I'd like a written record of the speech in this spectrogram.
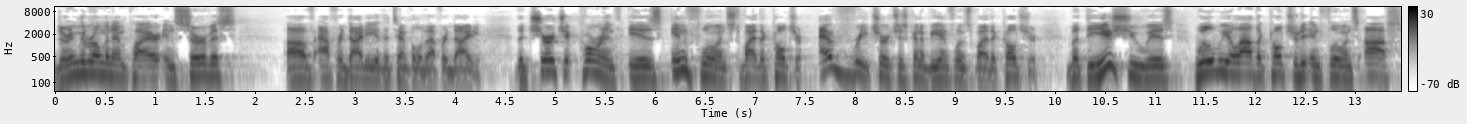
during the Roman Empire in service of Aphrodite at the Temple of Aphrodite. The church at Corinth is influenced by the culture. Every church is going to be influenced by the culture. But the issue is will we allow the culture to influence us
